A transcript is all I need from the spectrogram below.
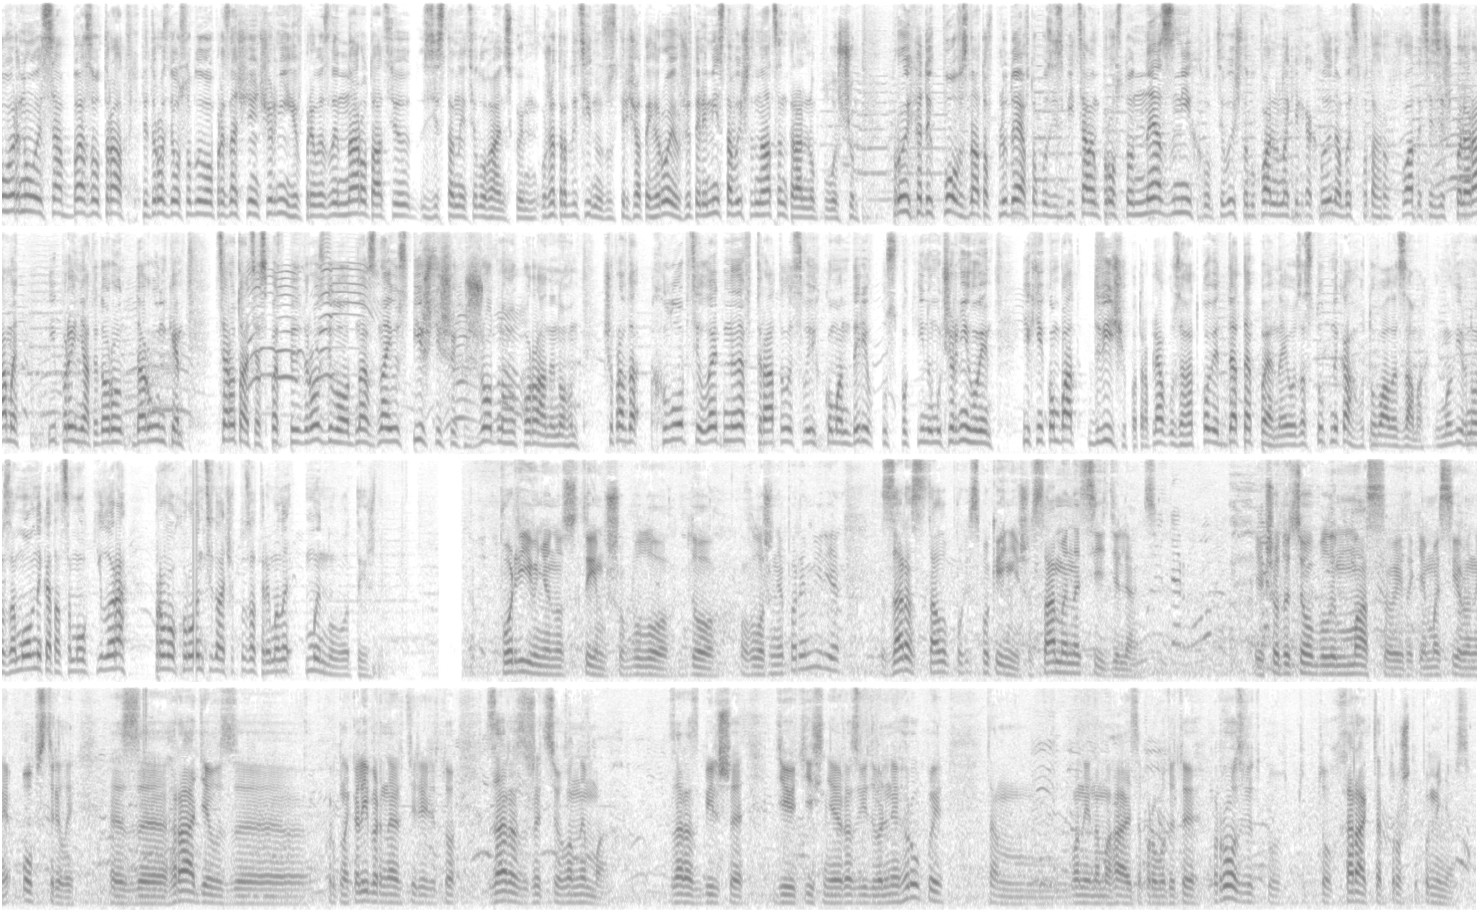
Повернулися без утрат. Підрозділ особливого призначення Чернігів привезли на ротацію зі станиці Луганської. Уже традиційно зустрічати героїв жителі міста вийшли на центральну площу. Проїхати повз натовп людей автобус із бійцями просто не зміг. Хлопці вийшли буквально на кілька хвилин, аби сфотографуватися зі школярами і прийняти дару- дарунки. Ця ротація спецпідрозділу одна з найуспішніших. Жодного пораненого. Щоправда, хлопці ледь не втратили своїх командирів у спокійному Чернігові. Їхній комбат двічі потрапляв у загадкові ДТП. На його заступника готували замах. Ймовірного замовника та самого кілера правоохоронці, начебто, затримали минулого тижня. порівняно з тим, що було до оголошення перемир'я, зараз стало пок- спокійніше саме на цій ділянці. Якщо до цього були масові такі масіровані обстріли е, з градів, з е, крупнокаліберної артилерії, то зараз вже цього нема. Зараз більше діють їхні розвідувальні групи. Там вони намагаються проводити розвідку, тобто характер трошки помінявся.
